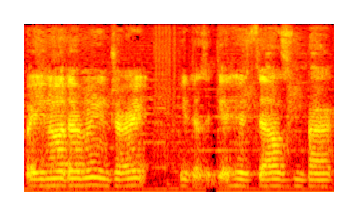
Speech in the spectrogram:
But you know what that means, right? He doesn't get his thousand back.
